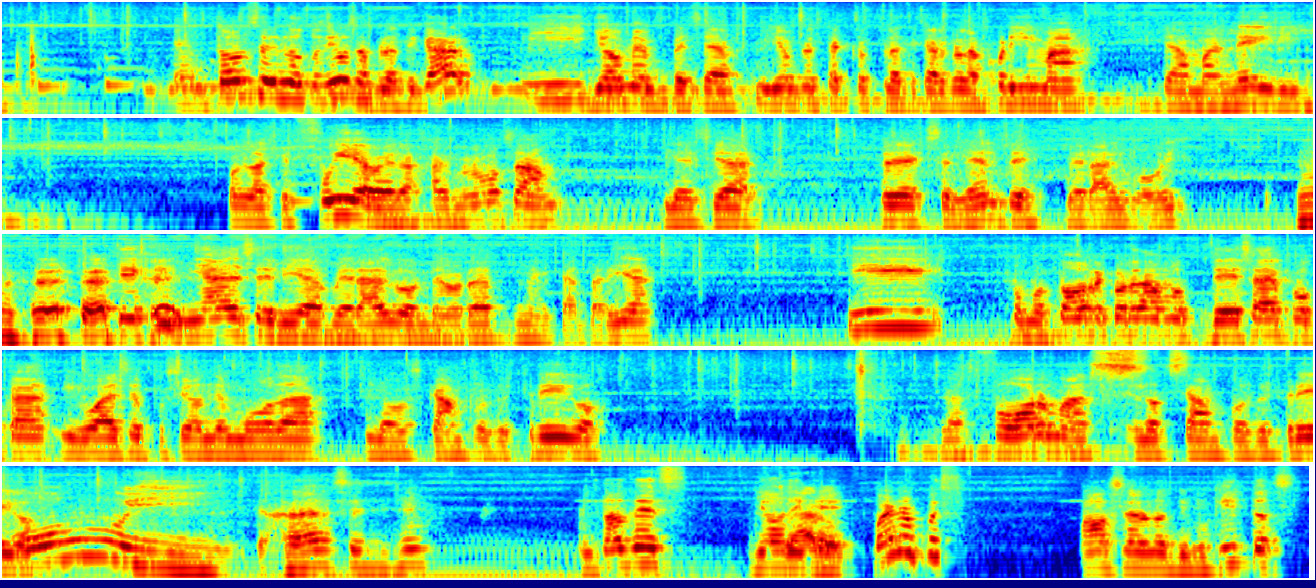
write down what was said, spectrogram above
Entonces nos pusimos a platicar y yo me empecé a, yo empecé a platicar con la prima, se llama Neidy, con la que fui a ver a Jaime Mozam. Le decía, sería excelente ver algo hoy. Qué genial sería ver algo, de verdad me encantaría. Y como todos recordamos, de esa época igual se pusieron de moda los campos de trigo. Las formas en los campos de trigo. Uy. Ajá, sí, sí, sí. Entonces yo Claro. dije, bueno, pues vamos a hacer unos dibujitos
